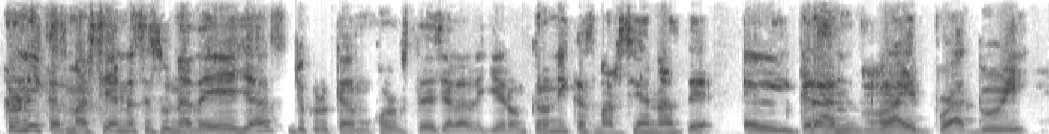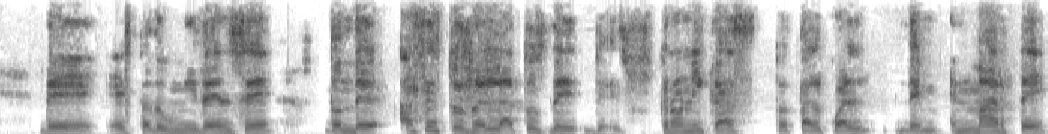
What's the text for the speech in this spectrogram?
Crónicas Marcianas es una de ellas, yo creo que a lo mejor ustedes ya la leyeron, Crónicas Marcianas de el gran Ray Bradbury de estadounidense, donde hace estos relatos de, sus crónicas, total cual, de, en Marte,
